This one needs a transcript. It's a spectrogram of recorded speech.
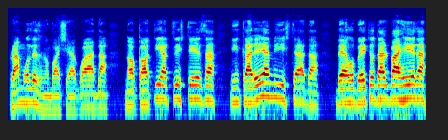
pra moleza não baixei a guarda, nocautei a tristeza, encarei a minha estrada, derrubei todas as barreiras,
